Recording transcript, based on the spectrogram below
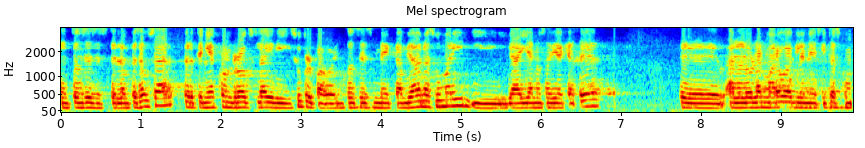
Entonces este, lo empecé a usar, pero tenía con Rock Slide y Superpower. Entonces me cambiaban a Submarine y ya, ya no sabía qué hacer. Eh, a la Lolan Marowak le necesitas como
